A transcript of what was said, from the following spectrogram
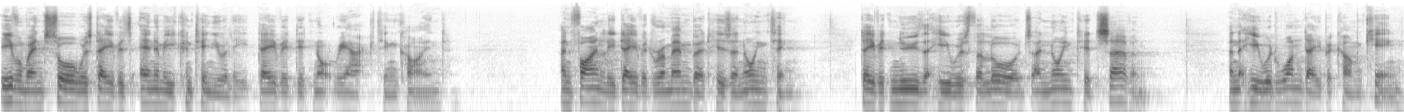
Even when Saul was David's enemy continually, David did not react in kind. And finally, David remembered his anointing. David knew that he was the Lord's anointed servant and that he would one day become king.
